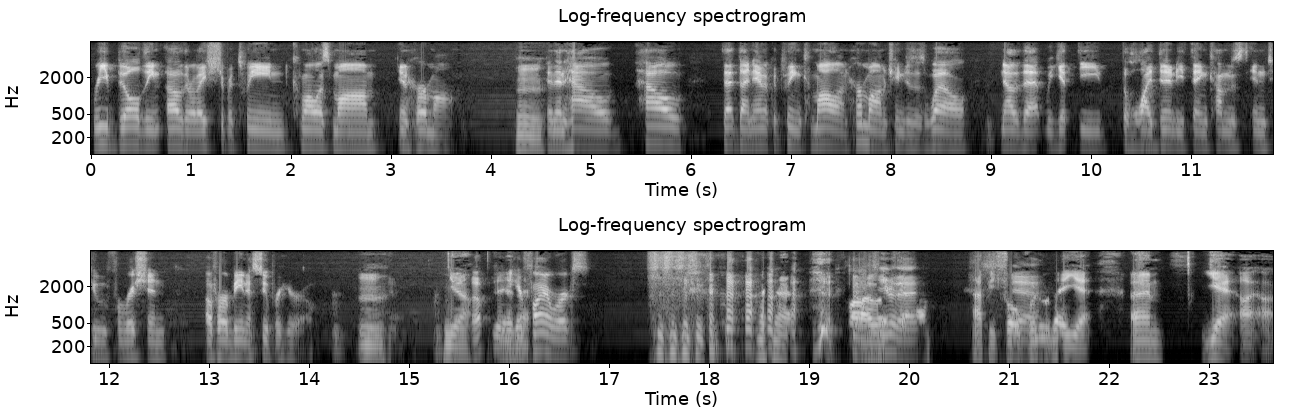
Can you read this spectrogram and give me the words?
rebuilding of the relationship between Kamala's mom and her mom Hmm. and then how how that dynamic between Kamala and her mom changes as well. Now that we get the the whole identity thing comes into fruition of her being a superhero. Hmm. Yeah. Oh, Yeah, you hear that- fireworks. Hear that? Happy Fourth. Yeah. We're not there yet. Um, yeah, I, I,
